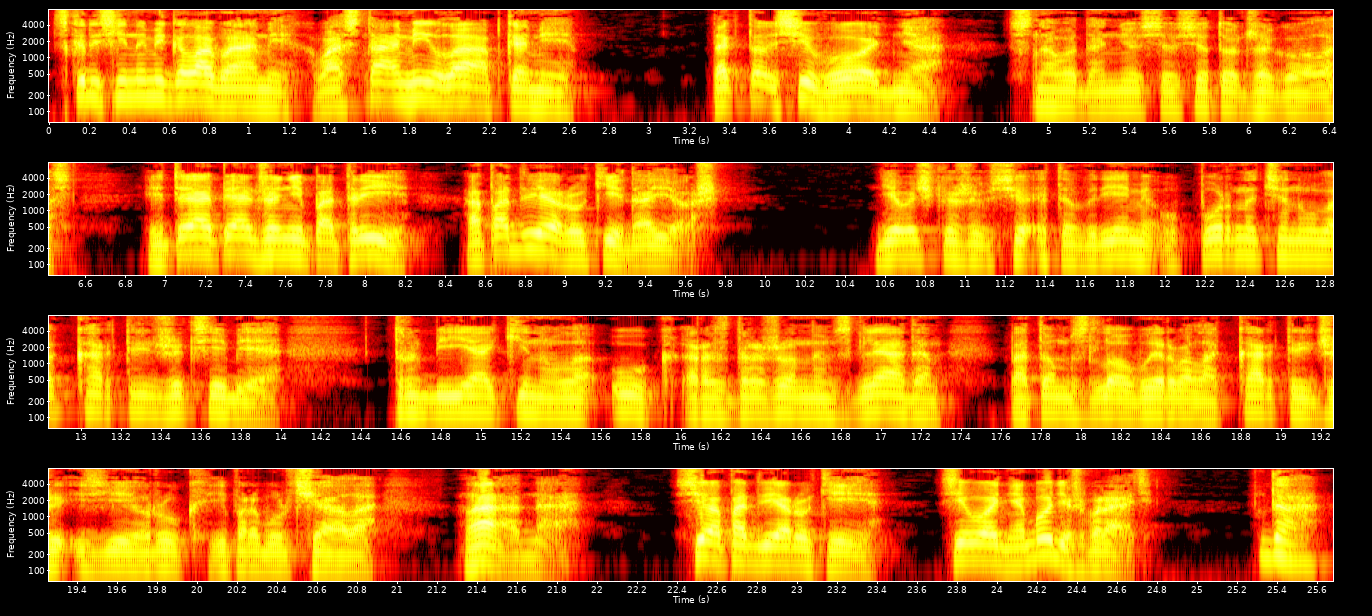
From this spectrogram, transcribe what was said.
с крысиными головами, хвостами и лапками. Так то сегодня, снова донесся все тот же голос. И ты опять же не по три, а по две руки даешь. Девочка же все это время упорно тянула картриджи к себе. Трубия кинула ук раздраженным взглядом, потом зло вырвала картриджи из ее рук и пробурчала. «Ладно, все по две руки. Сегодня будешь брать?» «Да»,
